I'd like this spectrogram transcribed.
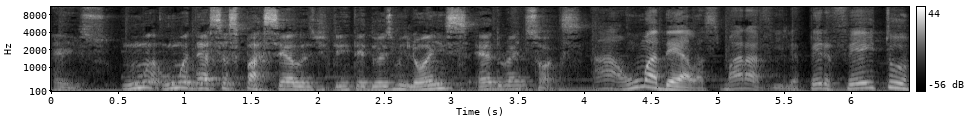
É isso. Uma, uma dessas parcelas de 32 milhões é do Red Sox. Ah, uma delas. Maravilha. Perfeito.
